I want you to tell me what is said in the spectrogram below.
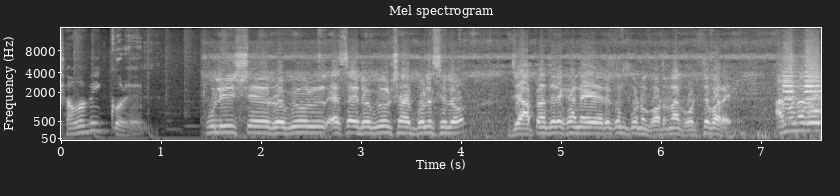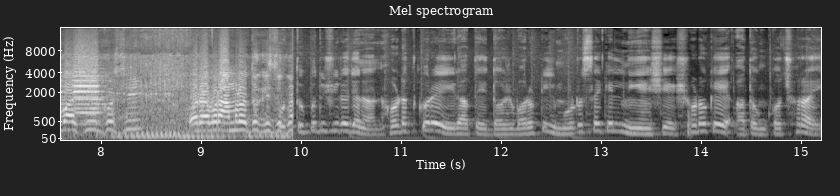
স্বাভাবিক করেন। পুলিশ রবিউল এসআই রবিউল সাহেব বলেছিল যে আপনাদের এখানে এরকম কোনো ঘটনা ঘটতে পারে। আমি ওনার ওভার করছি, পরে আবার আমরা তো কিছু প্রত্যক্ষদর্শীরা জানান, হঠাৎ করেই রাতে দশ বারোটি মোটরসাইকেল নিয়ে এসে সড়কে আতঙ্ক ছড়ায়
